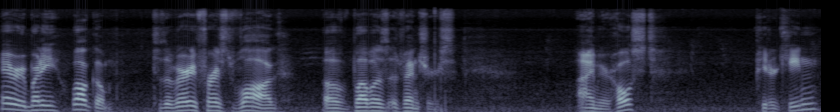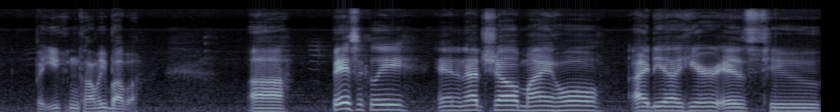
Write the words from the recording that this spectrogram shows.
Hey everybody, welcome to the very first vlog of Bubba's Adventures. I'm your host, Peter Keaton, but you can call me Bubba. Uh, basically, in a nutshell, my whole idea here is to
